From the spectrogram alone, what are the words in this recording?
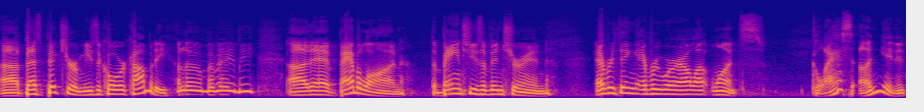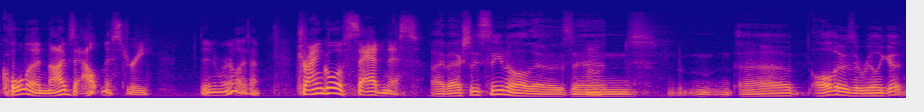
Uh, best picture, musical or comedy. Hello, my baby. Uh, they have Babylon, The Banshees of Inisherin, Everything Everywhere All at Once, Glass Onion, and Cola and Knives Out Mystery. Didn't realize that. Triangle of Sadness. I've actually seen all those, and mm, uh, all those are really good.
